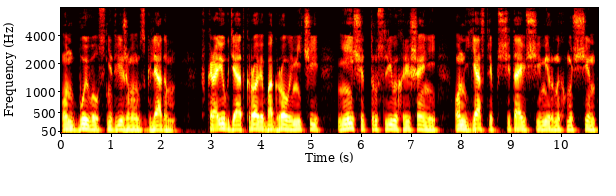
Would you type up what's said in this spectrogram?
он буйвол с недвижимым взглядом. В краю, где от крови багровые мечи, не ищет трусливых решений, он ястреб, считающий мирных мужчин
